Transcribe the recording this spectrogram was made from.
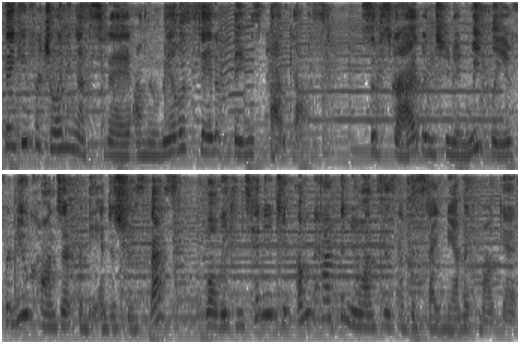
Thank you for joining us today on the Real Estate of Things podcast. Subscribe and tune in weekly for new content from the industry's best while we continue to unpack the nuances of this dynamic market.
